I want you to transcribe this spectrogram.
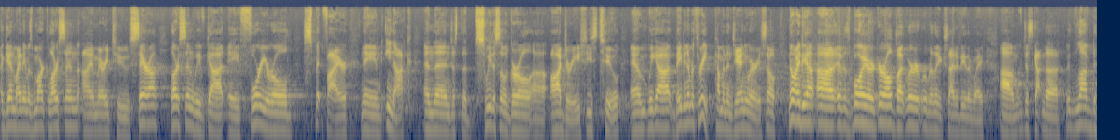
again my name is mark larson. I am married to sarah larson. We've got a four-year-old spitfire named enoch and then just the sweetest little girl uh, audrey. She's two and we got baby number three coming in january. So no idea uh, if it's boy or girl but we're, we're really excited either way. Um, we've just gotten to we loved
